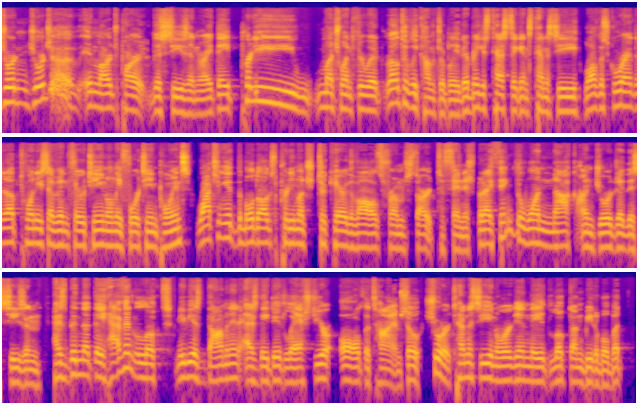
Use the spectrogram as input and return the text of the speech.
Jordan, Georgia, in large part this season, right? They pretty much went through it relatively comfortably. Their biggest test against Tennessee, while the score ended up 27 13, only 14 points. Watching it, the Bulldogs pretty much took care of the Vols from start to finish. But I think the one knock on Georgia this season has been that they haven't looked maybe as dominant as they did last year all the time. So, sure, Tennessee and Oregon, they looked unbeatable, but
